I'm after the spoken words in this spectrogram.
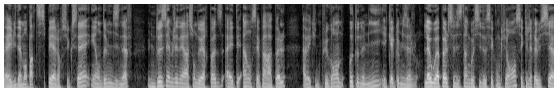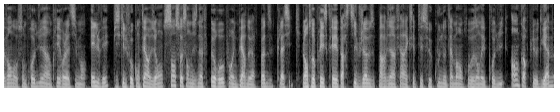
Ça a évidemment participé à leur succès et en 2019, une deuxième génération de AirPods a été annoncée par Apple avec une plus grande autonomie et quelques mises à jour. Là où Apple se distingue aussi de ses concurrents, c'est qu'il réussit à vendre son produit à un prix relativement élevé, puisqu'il faut compter environ 179 euros pour une paire de AirPods classiques. L'entreprise créée par Steve Jobs parvient à faire accepter ce coût notamment en proposant des produits encore plus haut de gamme,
